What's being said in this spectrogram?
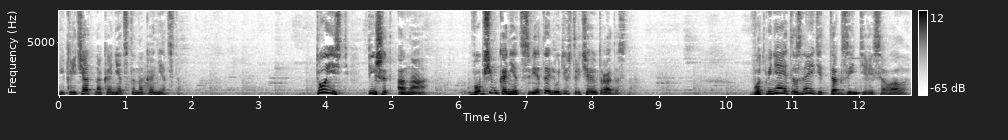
и кричат «наконец-то, наконец-то». То есть, пишет она, в общем, конец света люди встречают радостно. Вот меня это, знаете, так заинтересовало.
